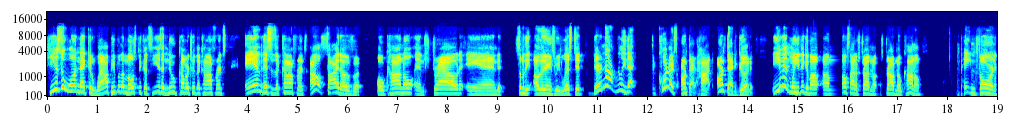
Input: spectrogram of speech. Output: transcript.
He is the one that can wow people the most because he is a newcomer to the conference, and this is a conference outside of O'Connell and Stroud and some of the other names we listed. They're not really that. The quarterbacks aren't that hot, aren't that good even when you think about um, outside of Stroud, Stroud and O'Connell, Payton Thorne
